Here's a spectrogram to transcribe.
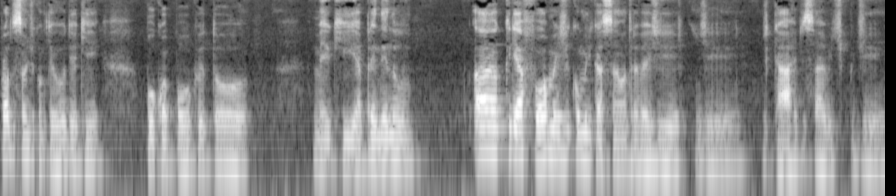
produção de conteúdo e aqui pouco a pouco eu tô meio que aprendendo a criar formas de comunicação através de, de, de cards, sabe? Tipo de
